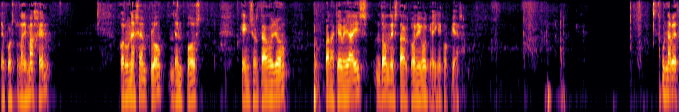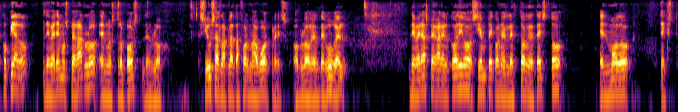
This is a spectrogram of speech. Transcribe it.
He puesto una imagen con un ejemplo del post que he insertado yo para que veáis dónde está el código que hay que copiar. Una vez copiado, deberemos pegarlo en nuestro post del blog. Si usas la plataforma WordPress o Blogger de Google, deberás pegar el código siempre con el lector de texto en modo texto.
